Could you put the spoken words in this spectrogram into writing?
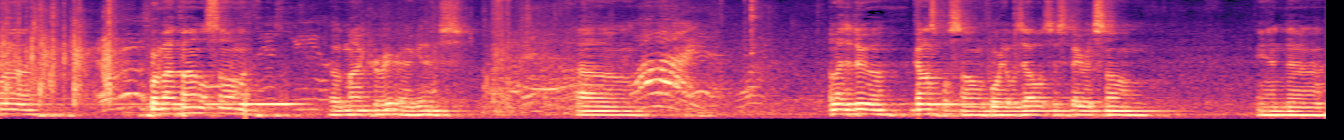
uh, for my final song of, of my career, I guess. Um, I'd like to do a gospel song for you. It was Elvis's favorite song, and uh,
